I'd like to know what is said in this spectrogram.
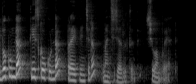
ఇవ్వకుండా తీసుకోకుండా ప్రయత్నించడం మంచి జరుగుతుంది. శుభం పోయాది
